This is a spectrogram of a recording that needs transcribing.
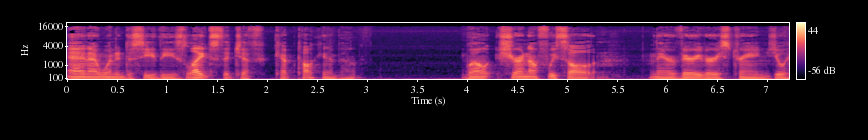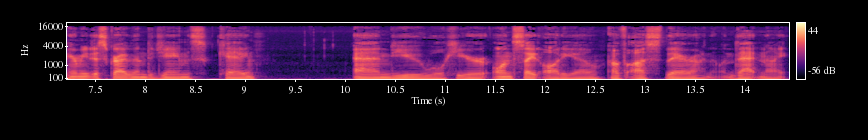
and I wanted to see these lights that Jeff kept talking about. Well, sure enough, we saw them. They are very, very strange. You'll hear me describe them to James K. And you will hear on site audio of us there that night.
